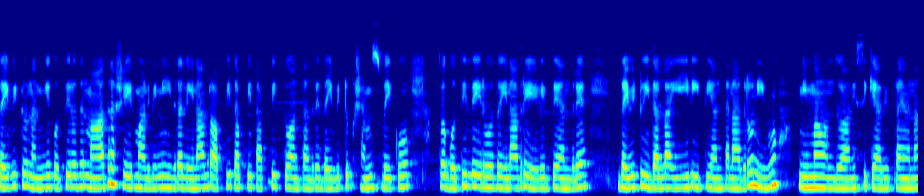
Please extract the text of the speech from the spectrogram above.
ದಯವಿಟ್ಟು ನನಗೆ ಗೊತ್ತಿರೋದನ್ನು ಮಾತ್ರ ಶೇರ್ ಮಾಡಿದ್ದೀನಿ ಇದರಲ್ಲಿ ಏನಾದರೂ ಅಪ್ಪಿ ತಪ್ಪಿ ತಪ್ಪಿತ್ತು ಅಂತಂದರೆ ದಯವಿಟ್ಟು ಕ್ಷಮಿಸಬೇಕು. ಅಥವಾ ಗೊತ್ತಿಲ್ಲದೆ ಇರೋದು ಏನಾದರೂ ಹೇಳಿದ್ದೆ ಅಂದರೆ ದಯವಿಟ್ಟು ಇದೆಲ್ಲ ಈ ರೀತಿ ಅಂತನಾದರೂ ನೀವು ನಿಮ್ಮ ಒಂದು ಅನಿಸಿಕೆ, ಅಭಿಪ್ರಾಯವನ್ನು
